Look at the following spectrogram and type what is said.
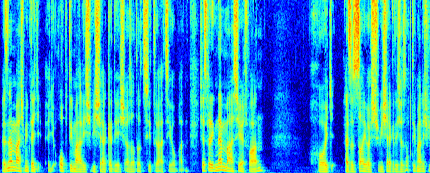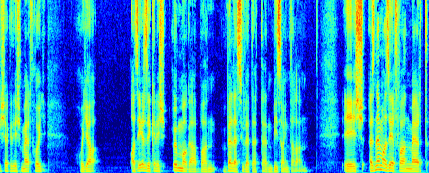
ez nem más, mint egy, egy optimális viselkedés az adott szituációban. És ez pedig nem másért van, hogy ez a zajos viselkedés az optimális viselkedés, mert hogy, hogy a, az érzékelés önmagában vele születetten bizonytalan. És ez nem azért van, mert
